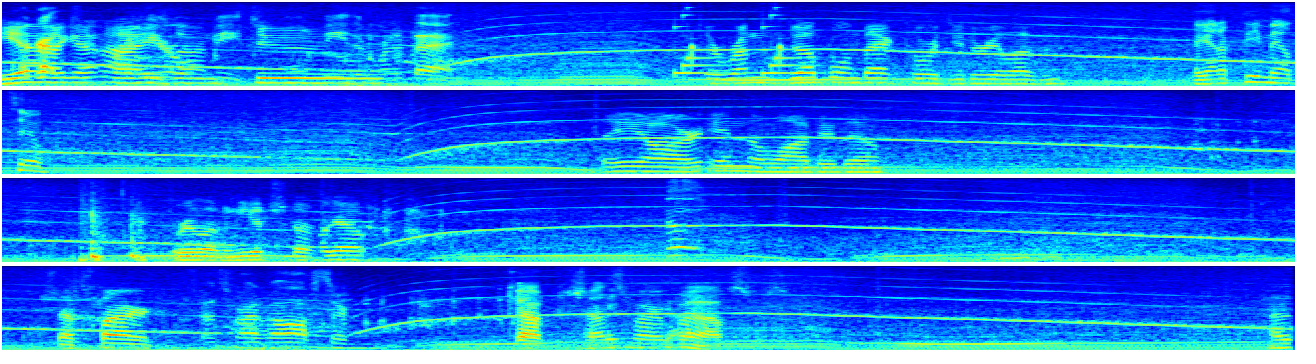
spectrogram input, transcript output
Yeah, I got, I got right eyes on on me. two. On me, they're running back. They're running, doubling back towards you, 311. I got a female too. They are in the water though. 311, you get your dog out? Shots fired. Shots fired by officer. Copy. Shots fired by officers. How,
